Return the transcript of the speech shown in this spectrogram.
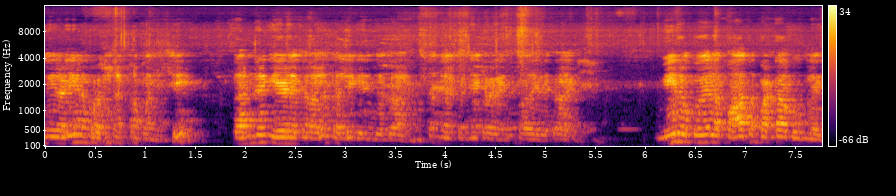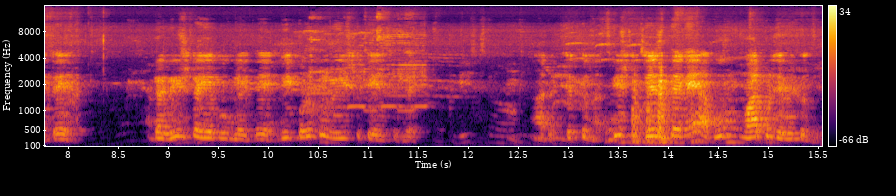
మీరు అడిగిన ప్రశ్నకు సంబంధించి తండ్రికి ఏడు ఎకరాలు తల్లికి ఎనిమిది ఎకరాలు ఎన్ని ఎకరాలు పదహైదు ఎకరాలు. మీరు ఒకవేళ పాత పట్టా భూములు అయితే అంటే రిజిస్టర్ అయ్యే భూములు అయితే మీ కొడుకులు రిజిస్టర్ చేయాల్సిందే చెప్తున్నా. రిజిస్టర్ చేస్తేనే ఆ భూమి మార్పులు జరుగుతుంది.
